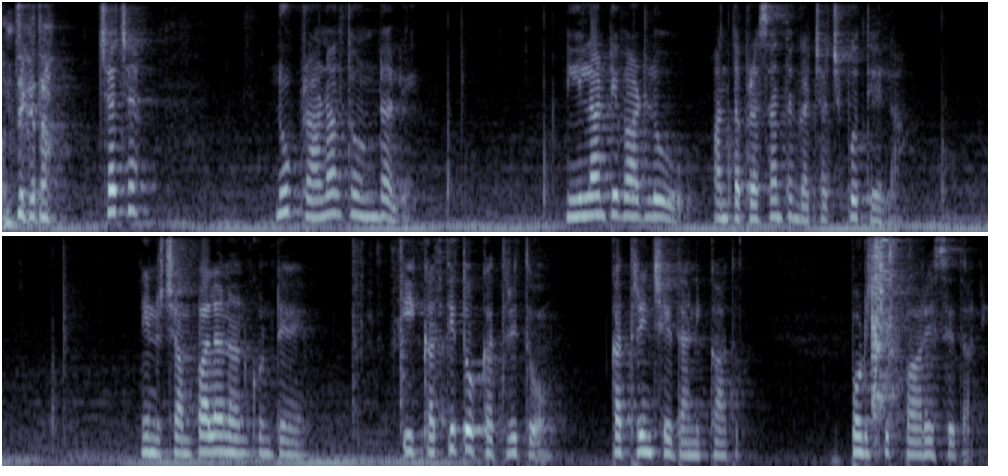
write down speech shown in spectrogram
అంతే కదా? చచ నువ్వు ప్రాణాలతో ఉండాలి. నీలాంటి వాళ్ళు అంత ప్రశాంతంగా చచ్చిపోతే ఎలా? నిన్ను చంపాలని అనుకుంటే ఈ కత్తితో కత్రితో కత్తిరించేదాన్ని కాదు. పొడిచి పారేసేదాన్ని!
